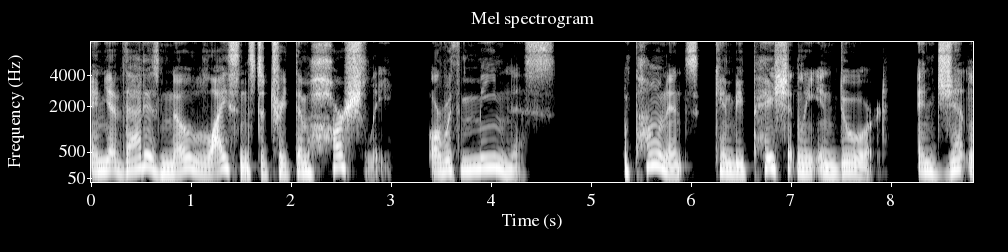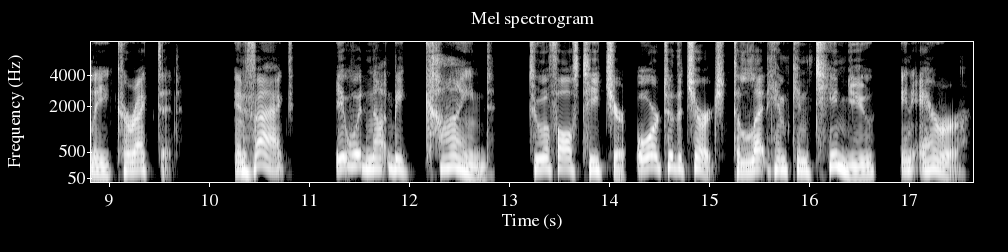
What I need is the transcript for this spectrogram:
And yet, that is no license to treat them harshly or with meanness. Opponents can be patiently endured and gently corrected. In fact, it would not be kind to a false teacher or to the church to let him continue in error.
